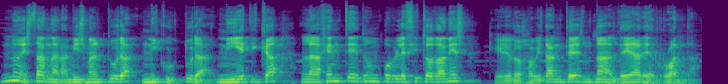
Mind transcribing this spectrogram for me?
no están a la misma altura, ni cultura, ni ética, la gente de un pueblecito danés que los habitantes de una aldea de Ruanda.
